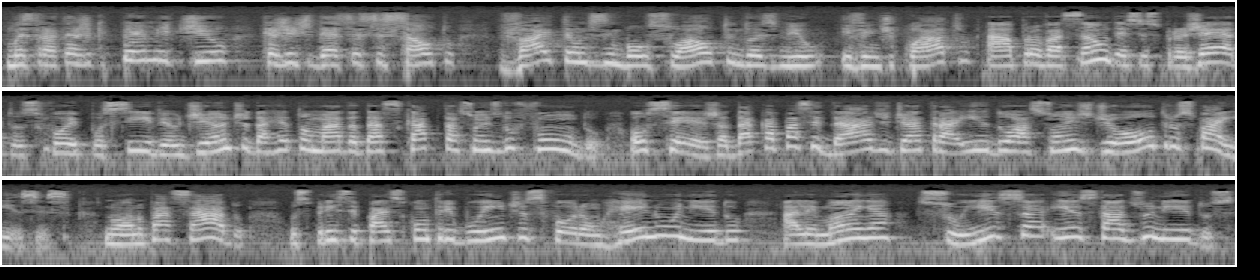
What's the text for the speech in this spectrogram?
uma estratégia que permitiu que a gente desse esse salto vai ter um desembolso alto em 2024. A aprovação desses projetos foi possível diante da retomada das captações do fundo, ou seja, da capacidade de atrair doações de outros países. No ano passado, os principais contribuintes foram Reino Unido, Alemanha, Suíça e Estados Unidos,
